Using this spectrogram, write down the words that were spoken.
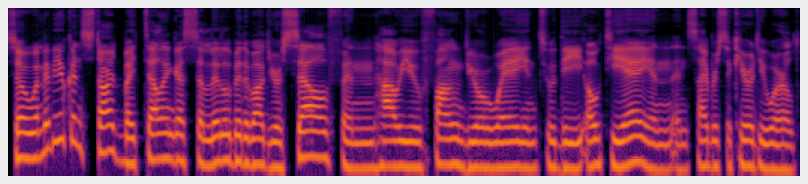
So maybe you can start by telling us a little bit about yourself and how you found your way into the OTA and, and cybersecurity world.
